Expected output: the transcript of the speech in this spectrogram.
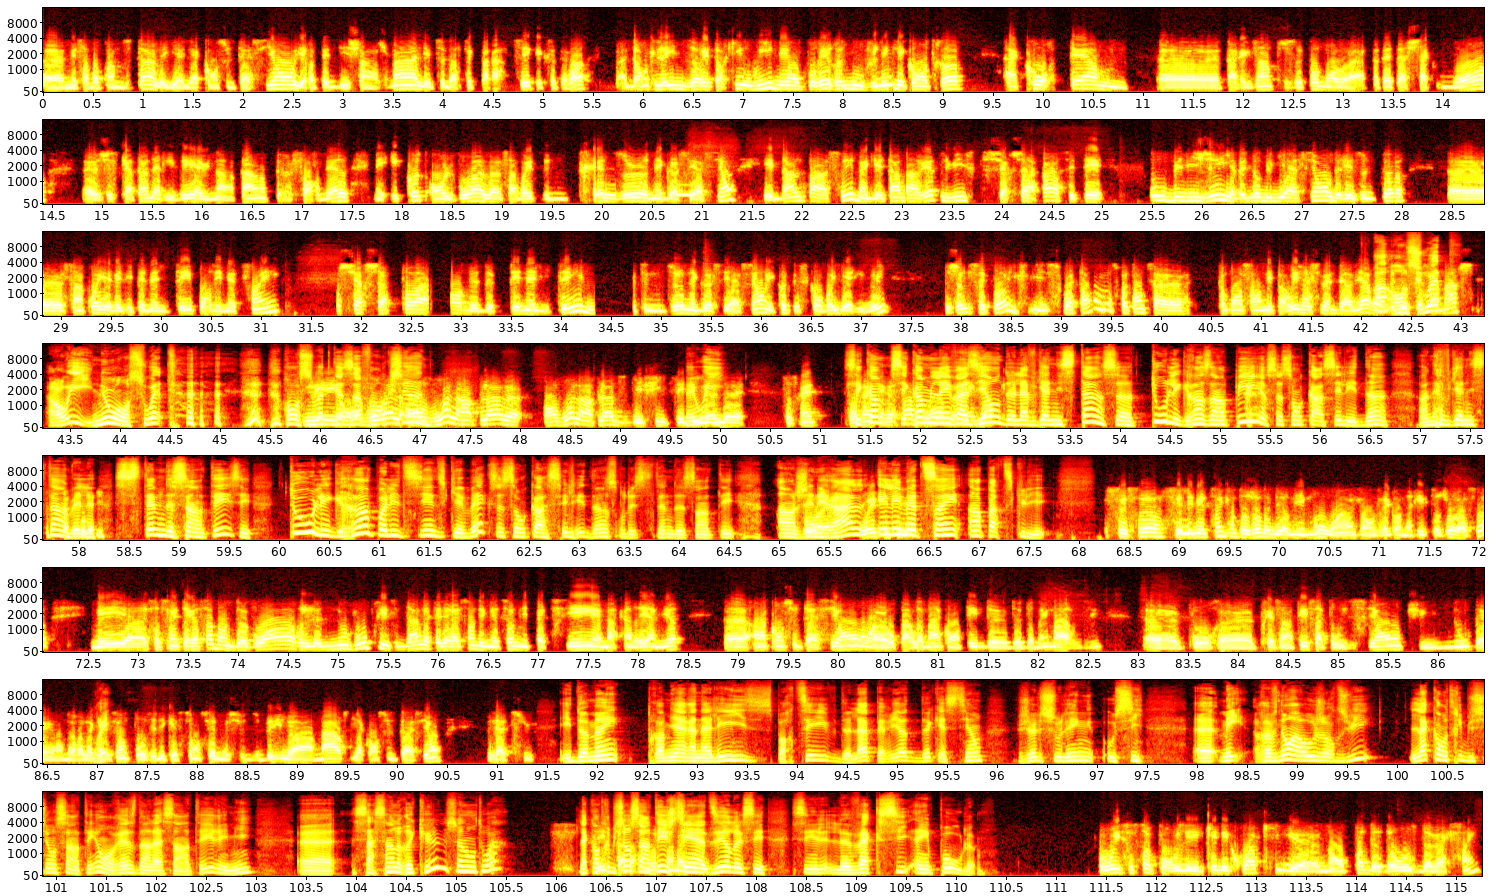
euh, mais ça va prendre du temps. là. Il y a la consultation, il y aura peut-être des changements, l'étude article par article, etc. Donc là, il nous a rétorqué oui, mais on pourrait renouveler les contrats à court terme, euh, par exemple, je sais pas moi, peut-être à chaque mois, jusqu'à temps d'arriver à une entente euh, formelle. Mais écoute, on le voit, là, ça va être une très dure négociation. Et dans le passé, ben, Gaétan Barrette, lui, ce qu'il cherchait à faire, c'était obligé, il y avait une obligation de résultat, euh, sans quoi il y avait des pénalités pour les médecins. On cherche à pas avoir de, de pénalités. C'est une dure négociation. Écoute, est-ce qu'on va y arriver? Je ne sais pas. Il, il souhaitons, là, souhaitons que ça, comme on s'en est parlé la semaine dernière, Ah, on tous que souhaite. ça marche. Ah oui, nous, on souhaite. on souhaite Mais que ça voit- fonctionne. on voit l'ampleur, on voit l'ampleur du défi. C'est Ben oui. serait C'est comme, c'est comme l'invasion de l'Afghanistan, ça. Tous les grands empires se sont cassés les dents en Afghanistan. Mais le système de santé, c'est tous les grands politiciens du Québec se sont cassés les dents sur le système de santé en général Oui, et les médecins en particulier. C'est ça. C'est les médecins qui ont toujours le dernier mot. Hein. On dirait qu'on arrive toujours à ça. Mais euh, ce serait intéressant donc de voir le nouveau président de la Fédération des médecins homméopaticiens, Marc-André Amiotte, euh, en consultation euh, au Parlement compté de, de demain mardi euh, pour euh, présenter sa position. Puis nous, ben, on aura l'occasion de poser des questions aussi à M. Dubé là, en marge de la consultation là-dessus. Et demain, première analyse sportive de la période de questions. Je le souligne aussi. Euh, mais revenons à aujourd'hui. La contribution santé, on reste dans la santé, Rémi. Euh, ça sent le recul, selon toi? La contribution santé, je tiens à dire, c'est, le vaccin impôt. Là. Oui, c'est ça pour les Québécois qui euh, n'ont pas de dose de vaccin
